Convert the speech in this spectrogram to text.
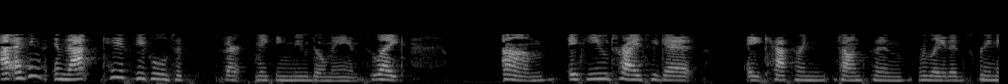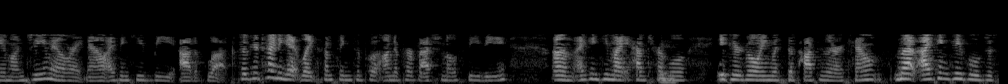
I, I think in that case people just start making new domains. Like, um, if you try to get a Catherine Johnson related screen name on Gmail right now, I think you'd be out of luck. So if you're trying to get like something to put on a professional CV, um, I think you might have trouble if you're going with the popular accounts. But I think people just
